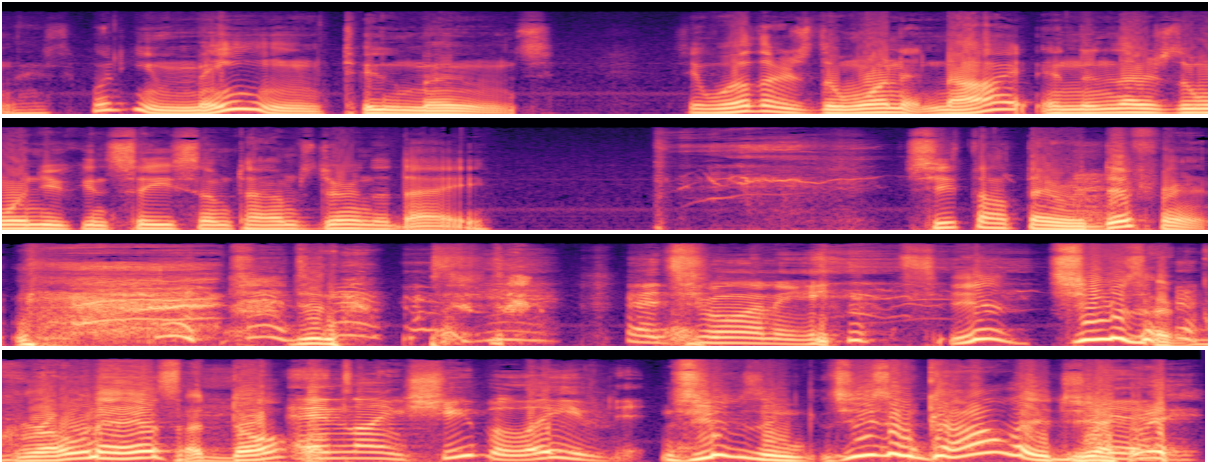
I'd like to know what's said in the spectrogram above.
And I said, what do you mean two moons? See, well, there's the one at night, and then there's the one you can see sometimes during the day. she thought they were different. That's funny. yeah, she was a grown ass adult. and like she believed it. she was in she's in college. I mean,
